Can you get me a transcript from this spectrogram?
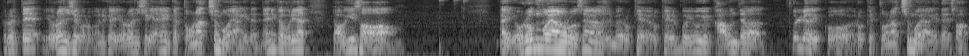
그럴 때 이런 식으로 그러니까 이런 식의 그러니까 도나츠 모양이 된다. 그러니까 우리가 여기서 그러니까 이런 모양으로 생각하시면 이렇게 이렇게 뭐 여기 가운데가 뚫려 있고 이렇게 도나츠 모양이 되죠.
